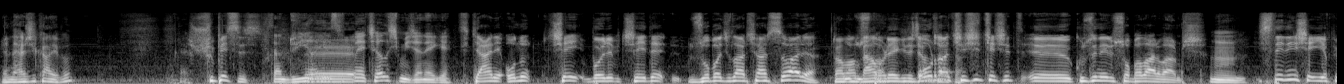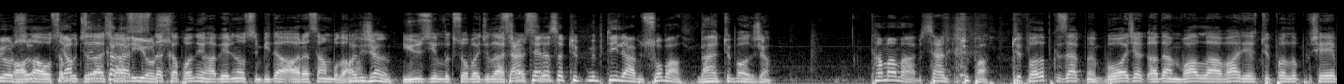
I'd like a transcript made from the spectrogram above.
koymuş? Enerji kaybı. Yani şüphesiz. sen dünyayı Ee, ısıtmaya çalışmayacaksın Ege. Yani onu şey böyle bir şeyde zobacılar çarşısı var ya. Tamam, Ulus'ta. ben oraya gideceğim Oradan zaten. çeşit çeşit e, kuzineli sobalar varmış. Hmm. İstediğin şeyi yapıyorsun. Valla o sobacılar çarşısı da yiyorsun. kapanıyor haberin olsun. Bir daha arasan bulamam. Hadi canım. 100 yıllık sobacılar Sen çarşısı. terasa tüp müp değil abi soba al. Ben tüp alacağım. Tamam abi sen tüp al. Tüp alıp kızartma. Boğacak adam vallahi var ya tüp alıp şeye...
